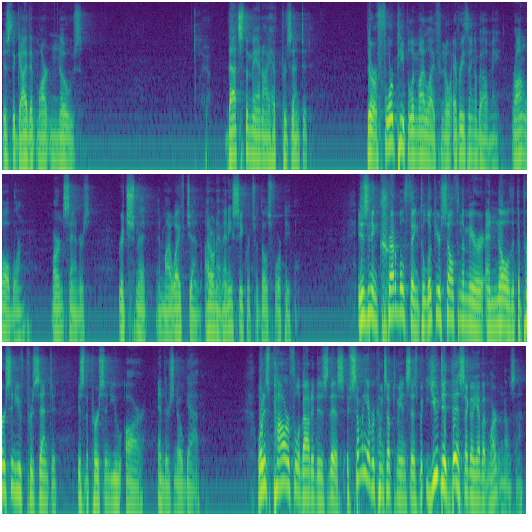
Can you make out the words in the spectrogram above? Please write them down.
is the guy that Martin knows. That's the man I have presented. There are four people in my life who know everything about me Ron Walborn, Martin Sanders, Rich Schmidt, and my wife Jen. I don't have any secrets with those four people. It is an incredible thing to look yourself in the mirror and know that the person you've presented is the person you are, and there's no gap. What is powerful about it is this if somebody ever comes up to me and says, But you did this, I go, Yeah, but Martin knows that.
